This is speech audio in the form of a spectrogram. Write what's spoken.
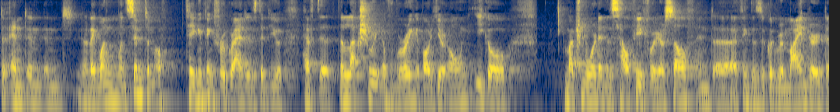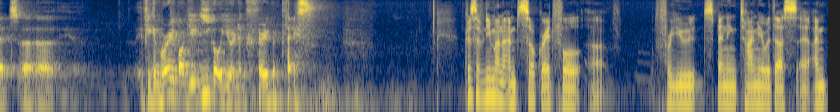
And and and you know, like one one symptom of taking things for granted is that you have the the luxury of worrying about your own ego much more than is healthy for yourself. And uh, I think there's a good reminder that uh, uh if you can worry about your ego, you're in a very good place. Christoph Niemann, I'm so grateful uh, for you spending time here with us. Uh, I'm.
